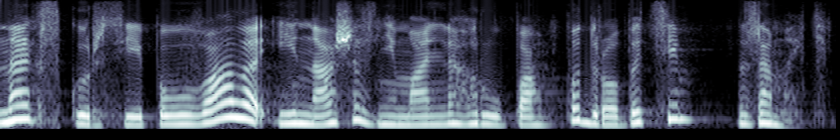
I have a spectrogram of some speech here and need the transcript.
На екскурсії побувала і наша знімальна група. Подробиці за мить.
